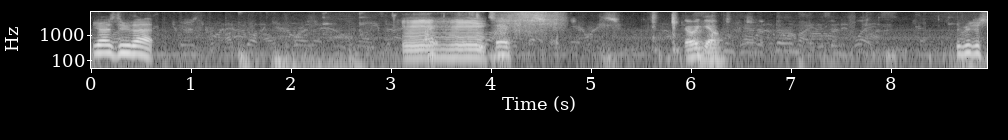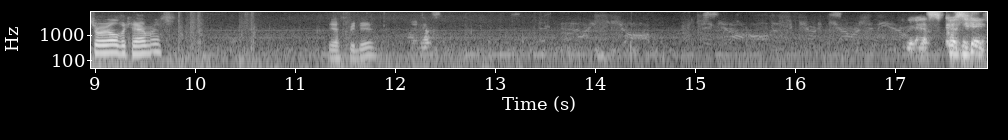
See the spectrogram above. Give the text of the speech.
You guys do that. Right, Mhm. There we go. Did we destroy all the cameras? Yes, we did. Yes. Yes, because he.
